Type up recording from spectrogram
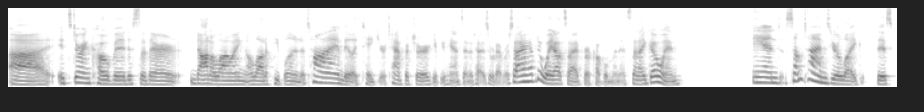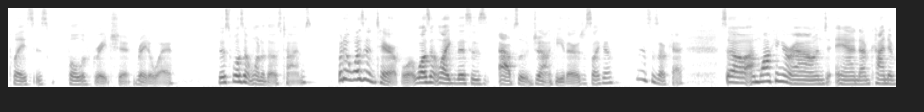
Uh, it's during COVID, so they're not allowing a lot of people in at a time. They like take your temperature, give you hand sanitizer, whatever. So I have to wait outside for a couple minutes. Then I go in, and sometimes you're like, "This place is full of great shit" right away. This wasn't one of those times but it wasn't terrible. It wasn't like this is absolute junk either. It was just like, eh, this is okay. So I'm walking around and I'm kind of,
